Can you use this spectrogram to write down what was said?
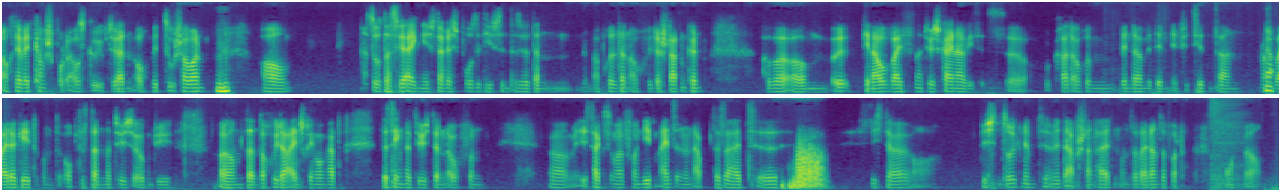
auch der Wettkampfsport ausgeübt werden, auch mit Zuschauern. Mhm. So dass wir eigentlich da recht positiv sind, dass wir dann im April dann auch wieder starten können. Aber ähm, genau weiß natürlich keiner, wie es jetzt äh, gerade auch im Winter mit den infizierten Zahlen ja. weitergeht und ob das dann natürlich irgendwie ähm, dann doch wieder Einschränkungen hat. Das hängt natürlich dann auch von, ähm, ich sag's mal, von jedem Einzelnen ab, dass er halt äh, sich da ein bisschen zurücknimmt, mit Abstand halten und so weiter und so fort. Und, äh,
